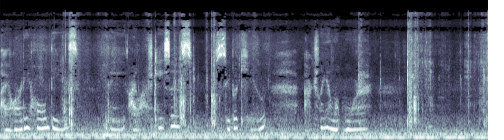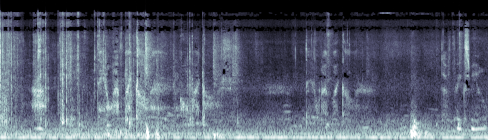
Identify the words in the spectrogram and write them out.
I already hauled these. The eyelash cases. Super cute. Actually, I want more. They don't have my color. Oh my gosh. They don't have my color. That freaks me out.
